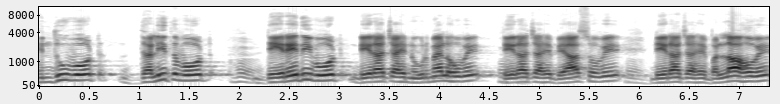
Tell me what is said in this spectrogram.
ਹਿੰਦੂ ਵੋਟ ਦਲਿਤ ਵੋਟ ਡੇਰੇ ਦੀ ਵੋਟ ਡੇਰਾ ਚਾਹੇ ਨੂਰਮਹਿਲ ਹੋਵੇ ਡੇਰਾ ਚਾਹੇ ਬਿਆਸ ਹੋਵੇ ਡੇਰਾ ਚਾਹੇ ਬੱਲਾ ਹੋਵੇ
